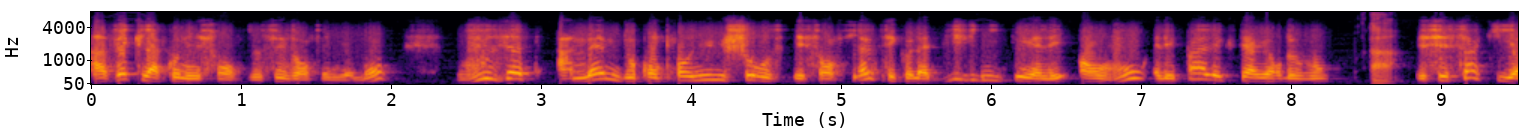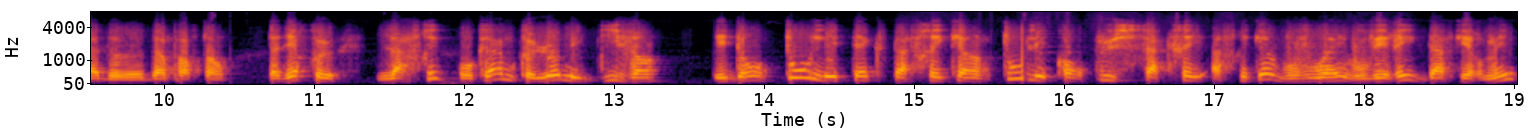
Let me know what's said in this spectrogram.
avec la connaissance de ces enseignements, vous êtes à même de comprendre une chose essentielle, c'est que la divinité, elle est en vous, elle n'est pas à l'extérieur de vous. Ah. Et c'est ça qu'il y a d'important. C'est-à-dire que l'Afrique proclame que l'homme est divin. Et dans tous les textes africains, tous les corpus sacrés africains, vous, vous verrez d'affirmer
